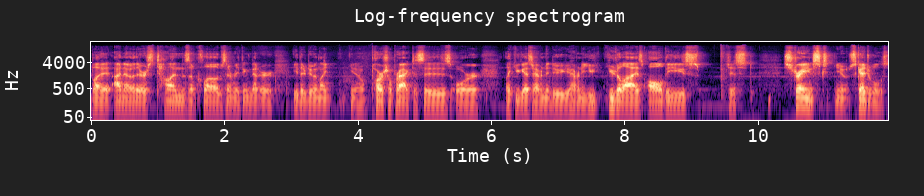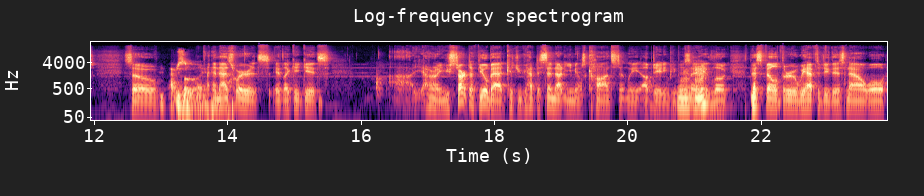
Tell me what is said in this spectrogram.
But I know there's tons of clubs and everything that are either doing like you know partial practices or like you guys are having to do. You're having to u- utilize all these just strange you know schedules. So absolutely, and that's where it's it like it gets uh, I don't know, you start to feel bad because you have to send out emails constantly updating people mm-hmm. saying, hey, look, this fell through. We have to do this now. Well,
